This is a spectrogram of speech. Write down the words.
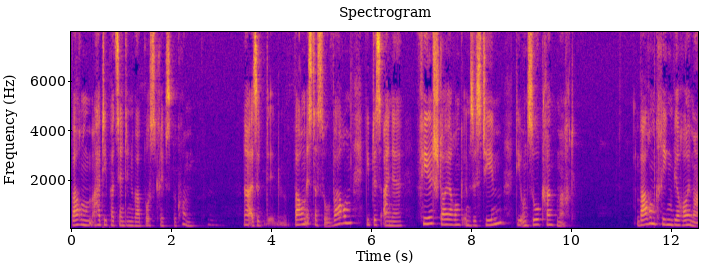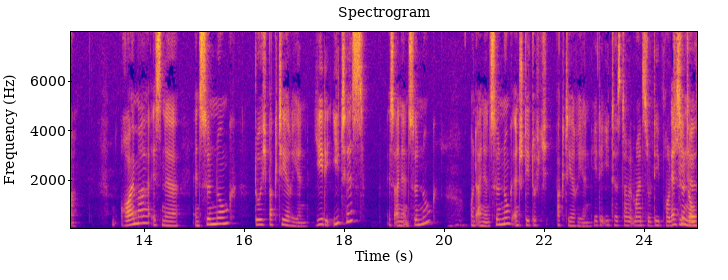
Warum hat die Patientin überhaupt Brustkrebs bekommen? Na, also warum ist das so? Warum gibt es eine Fehlsteuerung im System, die uns so krank macht? Warum kriegen wir Rheuma? Rheuma ist eine Entzündung durch Bakterien. Jede Itis ist eine Entzündung und eine Entzündung entsteht durch Bakterien. Jede Itis, damit meinst du die Bronchitis? Entzündung,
